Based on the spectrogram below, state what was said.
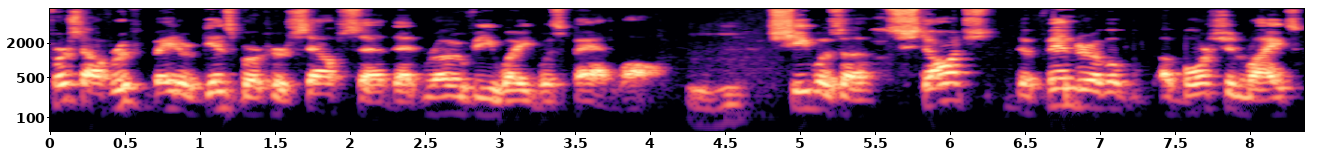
first off, Ruth Bader Ginsburg herself said that Roe v. Wade was bad law. hmm She was a staunch defender of ab- abortion rights,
